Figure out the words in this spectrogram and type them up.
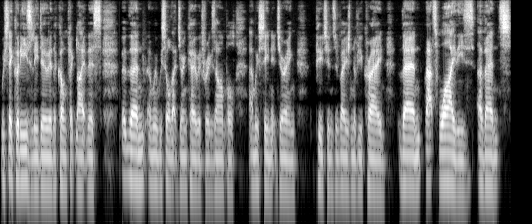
which they could easily do in a conflict like this, then and we saw that during COVID, for example, and we've seen it during Putin's invasion of Ukraine, then that's why these events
